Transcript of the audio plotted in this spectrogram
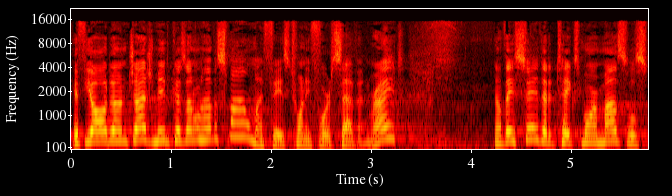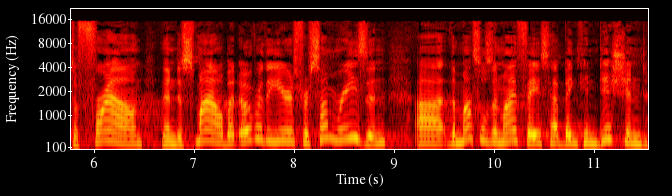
if y'all don't judge me because I don't have a smile on my face 24 7, right? Now, they say that it takes more muscles to frown than to smile, but over the years, for some reason, uh, the muscles in my face have been conditioned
